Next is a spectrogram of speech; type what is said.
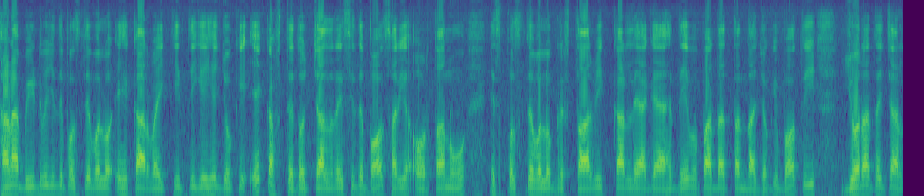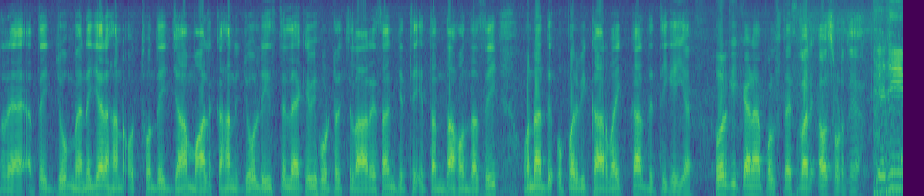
ਥਾਣਾ ਬੀ ਡਿਵੀਜ਼ਨ ਦੀ ਪੁਲਿਸ ਦੇ ਵੱਲੋਂ ਇਹ ਕਾਰਵਾਈ ਕੀਤੀ ਗਈ ਹੈ ਜੋ ਕਿ ਇੱਕ ਹਫ਼ਤੇ ਤੋਂ ਚੱਲ ਰਹੀ ਸੀ ਤੇ ਬਹੁਤ ਸਾਰੀਆਂ ਔਰਤਾਂ ਨੂੰ ਇਸ ਪੁਲਿਸ ਦੇ ਵੱਲੋਂ ਗ੍ਰਿਫਤਾਰ ਵੀ ਕਰ ਲਿਆ ਗਿਆ ਹੈ। ਦੇਹ ਵਪਾਰ ਦਾ ਧੰਦਾ ਜੋ ਕਿ ਬਹੁਤ ਹੀ ਜ਼ੋਰਾਂ ਤੇ ਚੱਲ ਰਿਹਾ ਹੈ ਅਤੇ ਜੋ ਮੈਨੇਜਰ ਹਨ ਉੱਥੋਂ ਦੇ ਜਾਂ ਮਾਲਕ ਹਨ ਜੋ ਲੀਜ਼ ਤੇ ਲੈ ਕੇ ਵੀ ਹੋਟਲ ਚਲਾ ਰਹੇ ਸਨ ਜਿੱਥੇ ਇਹ ਧੰਦਾ ਹੁੰਦਾ ਸੀ, ਉਹਨਾਂ ਦੇ ਉੱਪਰ ਵੀ ਕਾਰਵਾਈ ਕਰ ਦਿੱਤੀ ਗਈ ਹੈ। ਹੋਰ ਕੀ ਕਹਿਣਾ ਪੁਲਿਸ ਦਾ ਇਸ ਬਾਰੇ? ਆਓ ਸੁਣਦੇ ਆ ਇਹ ਜੀ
